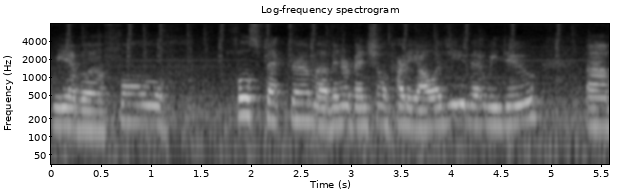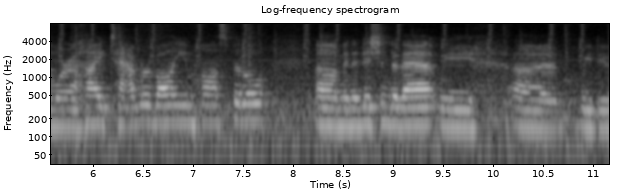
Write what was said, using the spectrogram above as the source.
we have a full full spectrum of interventional cardiology that we do. Um, we're a high TAVR volume hospital. In addition to that, we uh, we do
